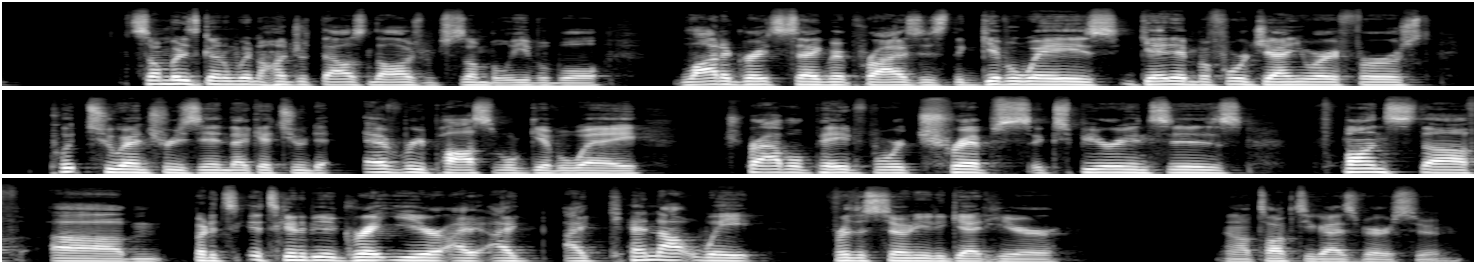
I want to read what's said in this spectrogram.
somebody's going to win $100,000, which is unbelievable. A lot of great segment prizes. The giveaways get in before January 1st. Put two entries in. That gets you into every possible giveaway. Travel paid for, trips, experiences, fun stuff. Um, but it's it's going to be a great year. I, I I cannot wait for the Sony to get here. And I'll talk to you guys very soon.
